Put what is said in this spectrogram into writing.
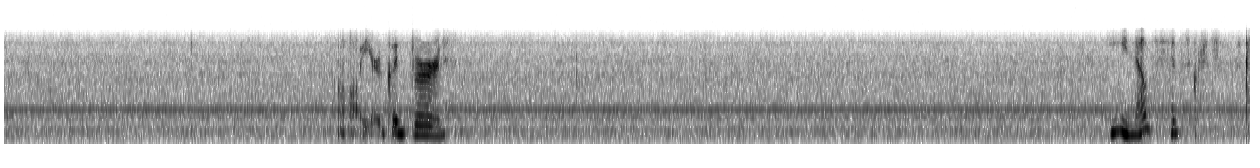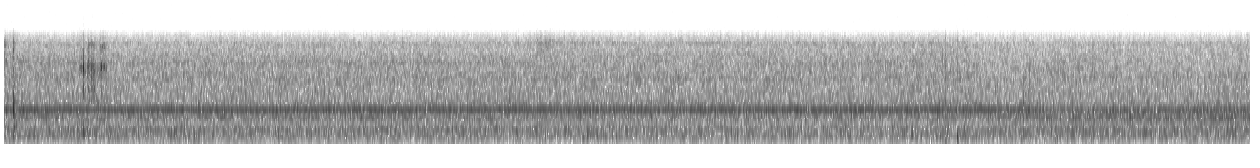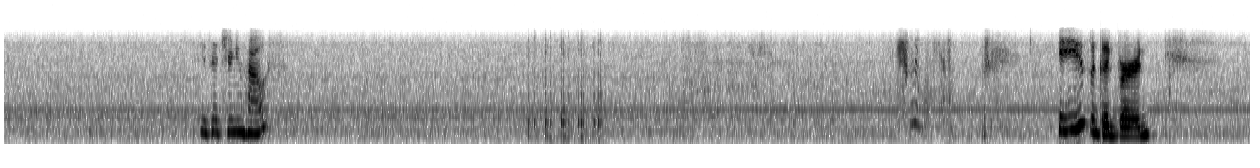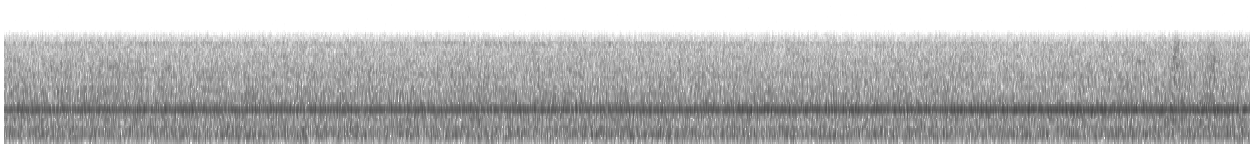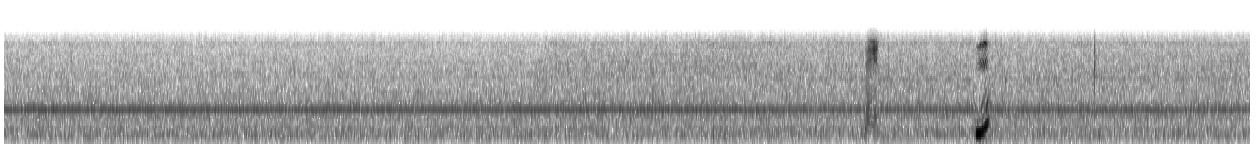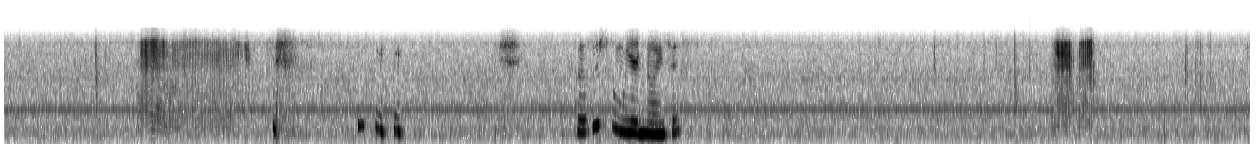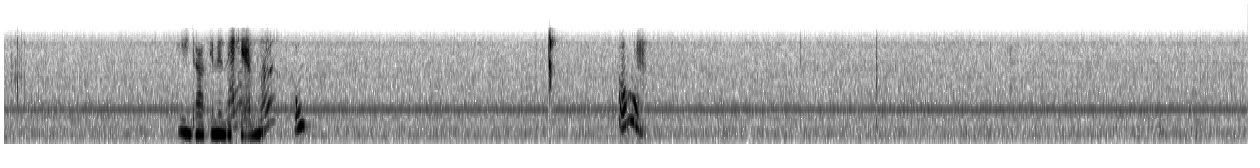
Oh, you're a good bird. He knows head scratches. Is that your new house? He is a good bird. Hmm? Those are some weird noises. Are you talking to the camera? Oh.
